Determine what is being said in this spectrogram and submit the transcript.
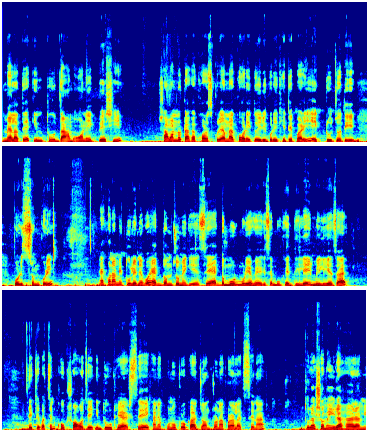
মেলাতে, কিন্তু দাম অনেক বেশি। সামান্য টাকা খরচ করে আমরা ঘরেই তৈরি করে খেতে পারি, একটু যদি পরিশ্রম করি। এখন আমি তুলে নেব, একদম জমে গিয়েছে, একদম মুড়মুড়িয়ে হয়ে গেছে, মুখে দিলেই মিলিয়ে যায়। দেখতে পাচ্ছেন, খুব সহজেই কিন্তু উঠে আসছে, এখানে কোনো প্রকার যন্ত্রণা করা লাগছে না। তোলার সময় রাহা আর আমি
